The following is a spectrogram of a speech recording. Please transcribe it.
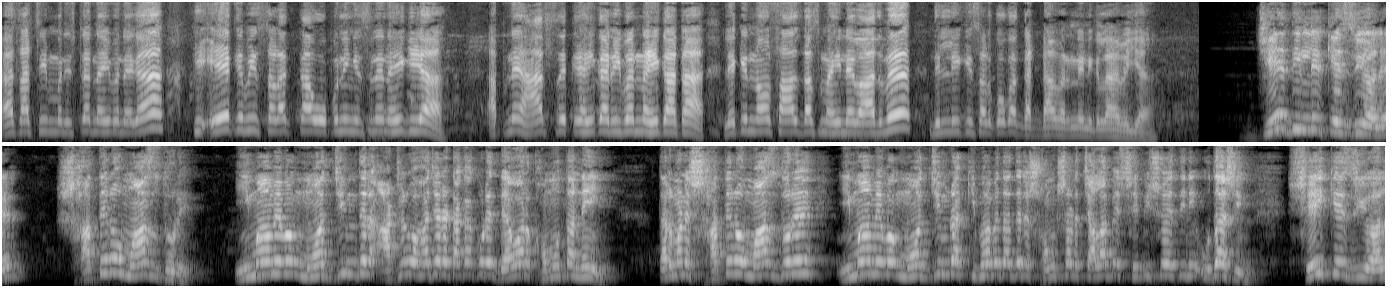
ऐसा चीफ मिनिस्टर नहीं बनेगा कि एक भी सड़क का ओपनिंग इसने नहीं किया। अपने हाथ से कहीं का रिबन नहीं काटा लेकिन नौ साल दस महीने बाद में दिल्ली की सड़कों का गड्ढा भरने निकला है भैया যে দিল্লির কেজরিওয়ালের সতেরো মাস ধরে ইমাম এবং মুয়াজ্জিমদের আঠেরো হাজার টাকা করে দেওয়ার ক্ষমতা নেই তার মানে সতেরো মাস ধরে ইমাম এবং মুয়াজ্জিমরা কিভাবে তাদের সংসার চালাবে সে বিষয়ে তিনি উদাসীন সেই কেজরিওয়াল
